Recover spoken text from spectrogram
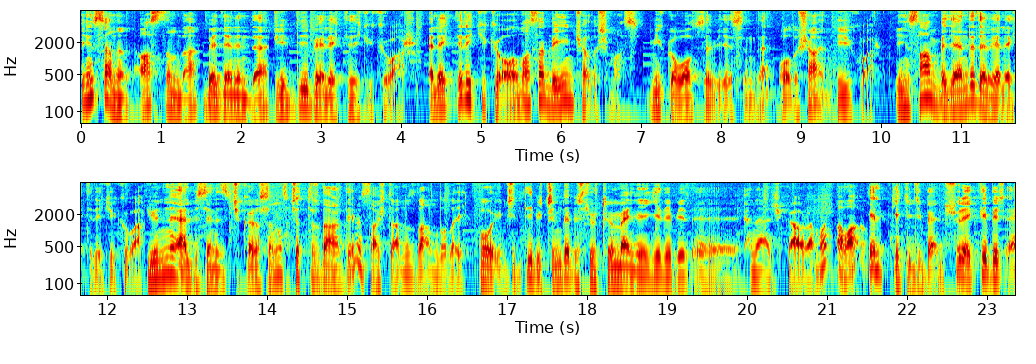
İnsanın aslında bedeninde ciddi bir elektrik yükü var. Elektrik yükü olmasa beyin çalışmaz. Mikrovolt seviyesinde oluşan bir yük var. İnsan bedeninde de bir elektrik yükü var. Yünlü elbisenizi çıkarırsanız çıtırdar değil mi saçlarınızdan dolayı? Bu ciddi biçimde bir sürtünmeyle ilgili bir e, enerji kavramı ama gelip geçici ben sürekli bir e,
